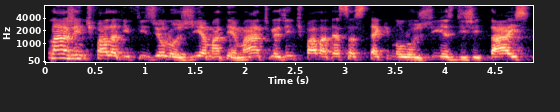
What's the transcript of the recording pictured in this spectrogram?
Lá a gente fala de fisiologia, matemática, a gente fala dessas tecnologias digitais,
